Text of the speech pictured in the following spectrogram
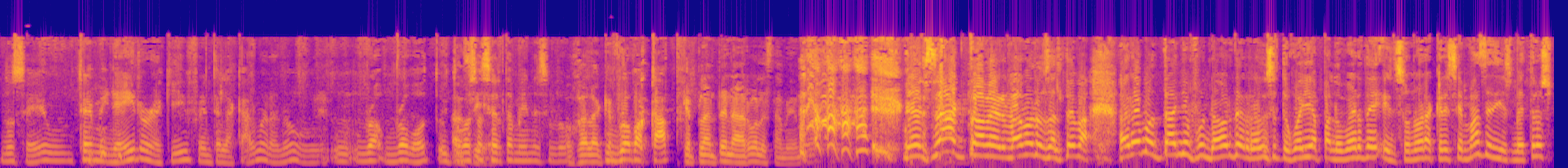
no sé, un Terminator aquí frente a la cámara, ¿no? Un, un, ro un robot. Y tú Así vas a es. hacer también ese robot. Ojalá que, un Robocop. que planten árboles también. ¿no? Exacto, a ver, vámonos al tema. Aaron Montaño, fundador de Reduce tu Huella, Palo Verde en Sonora, crece más de 10 metros.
